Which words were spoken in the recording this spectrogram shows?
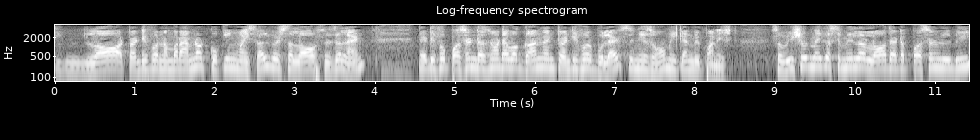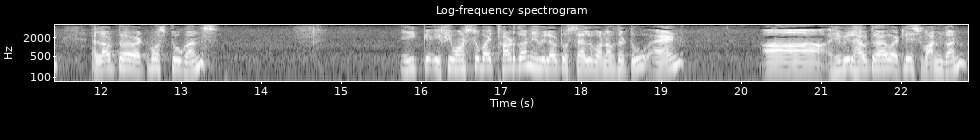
law, 24 number, I am not cooking myself, it's the law of Switzerland, that if a person does not have a gun and 24 bullets in his home, he can be punished. So we should make a similar law that a person will be allowed to have at most two guns. He, if he wants to buy third gun, he will have to sell one of the two and uh, he will have to have at least one gun.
